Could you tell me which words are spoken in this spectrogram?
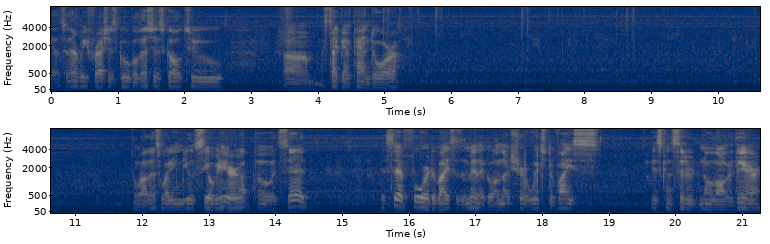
yeah, so that refreshes Google. Let's just go to, um, let's type in Pandora. While that's waiting, you'll see over here, oh, it said, it said four devices a minute ago. I'm not sure which device is considered no longer there.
